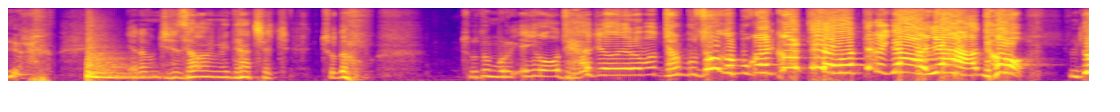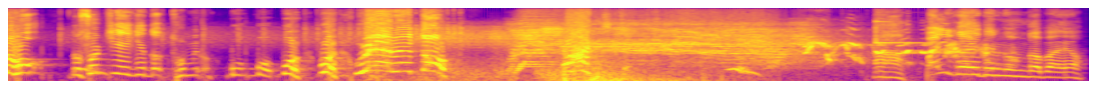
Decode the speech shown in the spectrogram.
여러분, 죄송합니다. 저, 저, 저도 저도 모르게 이거 어떻게 하죠? 여러분 저 무서워서 못 갈 것 같아요. 어떡해. 야야 너 너 너 솔직히 얘기해 너 도미노 뭐 뭐 뭐 뭐왜왜 또? 아 진짜. 아 빨리 가야 되는 건가 봐요.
